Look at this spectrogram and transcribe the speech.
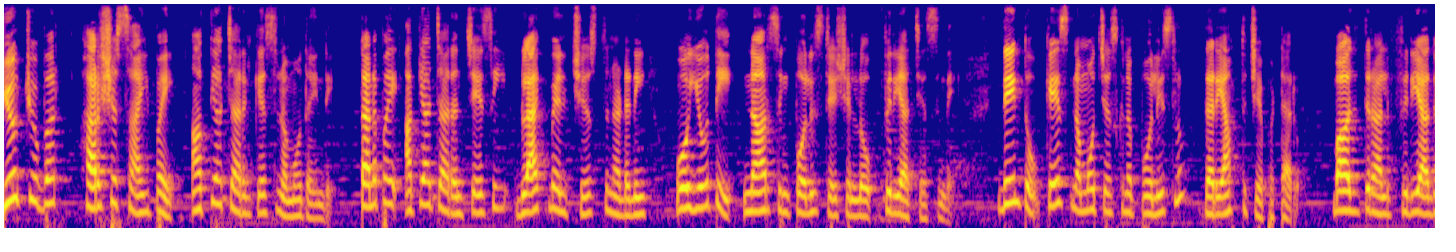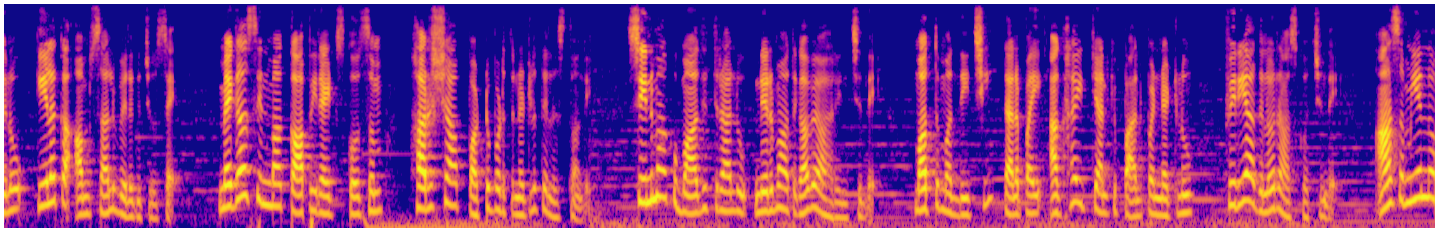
యూట్యూబర్ హర్ష సాయిపై అత్యాచారం కేసు నమోదైంది. తనపై అత్యాచారం చేసి బ్లాక్మెయిల్ చేస్తున్నాడని ఓ యువతి నార్సింగ్ పోలీస్ స్టేషన్లో ఫిర్యాదు చేసింది. దీంతో కేసు నమోదు చేసుకున్న పోలీసులు దర్యాప్తు చేపట్టారు. బాధితురాలి ఫిర్యాదులో కీలక అంశాలు వెలుగుచూశాయి మెగా సినిమా కాపీరైట్స్ కోసం హర్ష పట్టుబడుతున్నట్లు తెలుస్తోంది. సినిమాకు బాధితురాలు నిర్మాతగా వ్యవహరించింది. మత్తు మందించి తనపై అఘాయిత్యానికి పాల్పడినట్లు ఫిర్యాదులో రాసుకొచ్చింది. ఆ సమయంలో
